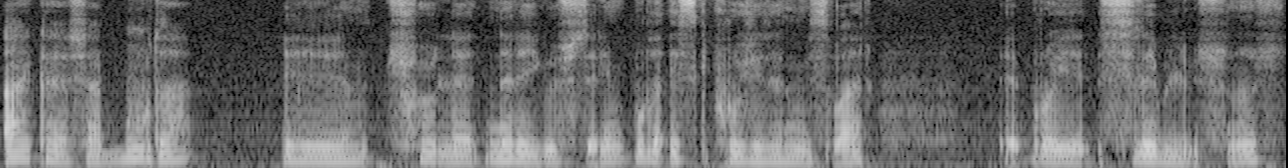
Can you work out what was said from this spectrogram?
arkadaşlar burada e, şöyle nereyi göstereyim. Burada eski projelerimiz var. E, burayı silebiliyorsunuz.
